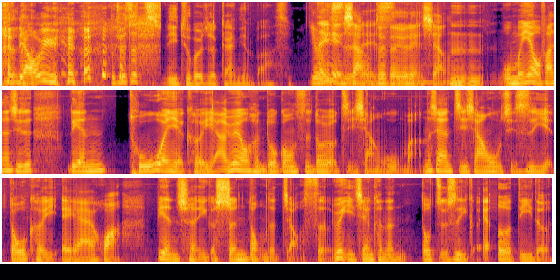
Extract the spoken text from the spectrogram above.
很疗愈。我觉得这 YouTuber 这个概念吧，有一点像，对对，有点像，嗯嗯。我们也有发现，其实连图文也可以啊，因为有很多公司都有吉祥物嘛。那现在吉祥物其实也都可以 AI 化，变成一个生动的角色。因为以前可能都只是一个二 D 的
